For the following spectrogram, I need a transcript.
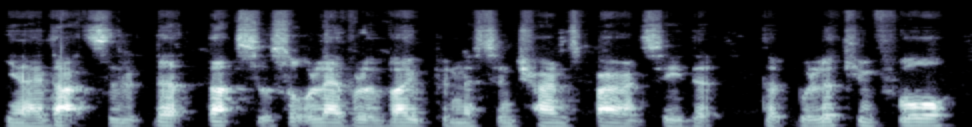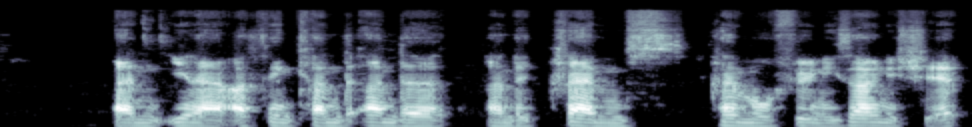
You know, that's the, that, that's the sort of level of openness and transparency that, that we're looking for. And you know, I think under under under Clem's Clem Morfuni's ownership,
